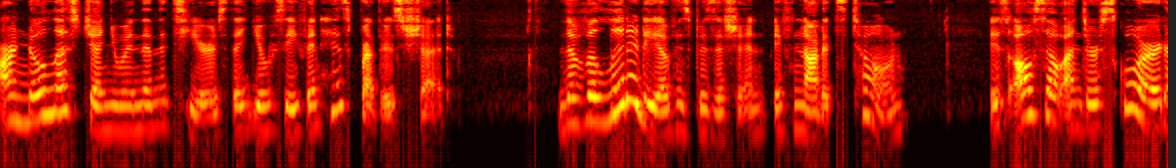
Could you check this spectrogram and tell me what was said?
are no less genuine than the tears that Yosef and his brothers shed. The validity of his position, if not its tone, is also underscored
